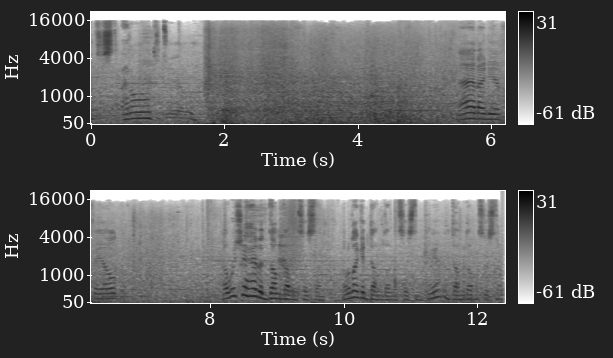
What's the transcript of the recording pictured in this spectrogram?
I just, I don't know what to do. That idea failed. I wish I had a dum-dum system. I would like a dum-dum system. Can we have a dum-dum system?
